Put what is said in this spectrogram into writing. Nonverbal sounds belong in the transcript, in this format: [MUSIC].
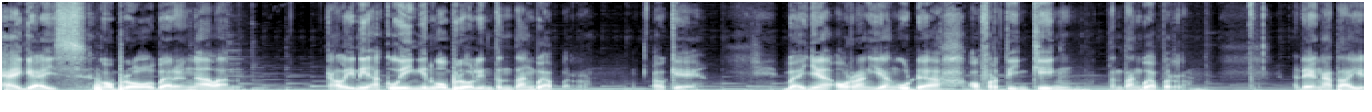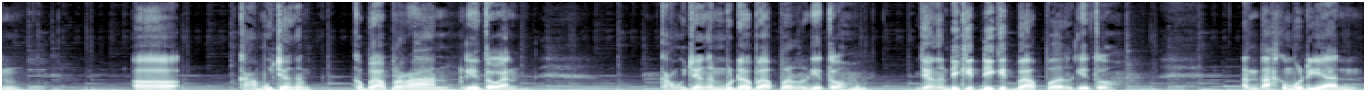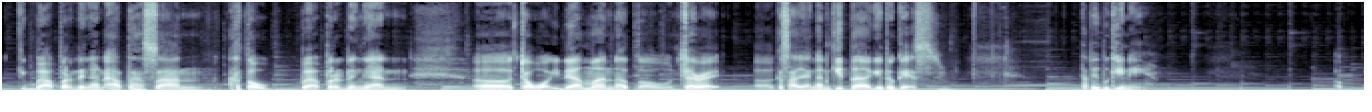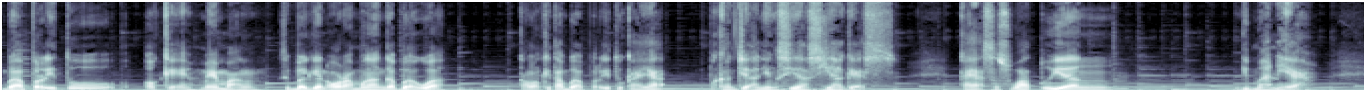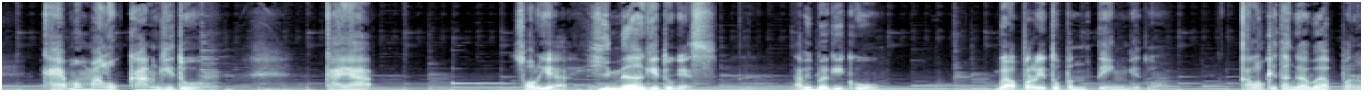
Hai guys, ngobrol bareng Alan. Kali ini aku ingin ngobrolin tentang baper. Oke, banyak orang yang udah overthinking tentang baper. Ada yang ngatain, e, kamu jangan kebaperan gitu kan. Kamu jangan mudah baper gitu. Jangan dikit-dikit baper gitu entah kemudian baper dengan atasan atau baper dengan uh, cowok idaman atau cewek uh, kesayangan kita gitu guys. Tapi begini baper itu oke okay, memang sebagian orang menganggap bahwa kalau kita baper itu kayak pekerjaan yang sia-sia guys. Kayak sesuatu yang gimana ya? Kayak memalukan gitu. Kayak sorry ya hina gitu guys. Tapi bagiku baper itu penting gitu. Kalau kita nggak baper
